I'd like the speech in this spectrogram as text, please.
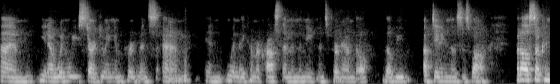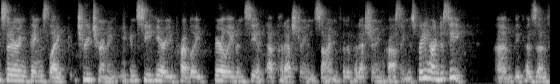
um, you know, when we start doing improvements, um, and when they come across them in the maintenance program, they'll, they'll be updating those as well. But also considering things like tree trimming. You can see here, you probably barely even see it, that pedestrian sign for the pedestrian crossing. It's pretty hard to see um, because of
